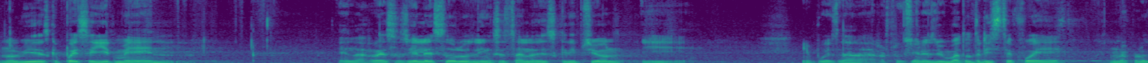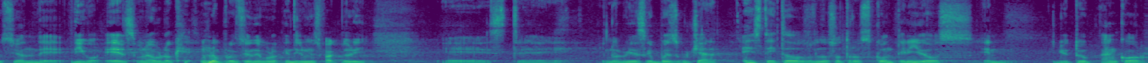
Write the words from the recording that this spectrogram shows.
no olvides que puedes seguirme en, en las redes sociales. Todos los links están en la descripción. Y, y pues nada, Reflexiones de un vato triste fue una producción de. Digo, es una, una producción de Broken Dreams Factory. Este. no olvides que puedes escuchar este y todos los otros contenidos en YouTube, Anchor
